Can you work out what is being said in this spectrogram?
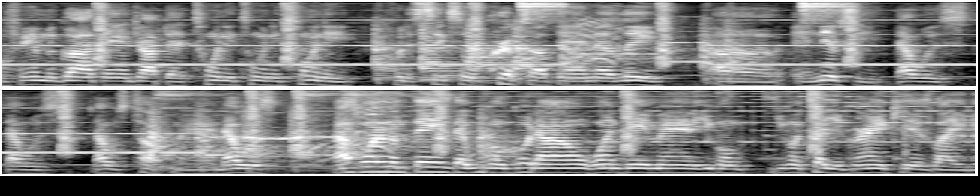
But for him to go out there and drop that 20 20 20 for the six old Crips out there in LA uh, and Nipsey, that was that was that was tough, man. That was that's one of them things that we're gonna go down one day, man. And you gonna you gonna tell your grandkids like,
